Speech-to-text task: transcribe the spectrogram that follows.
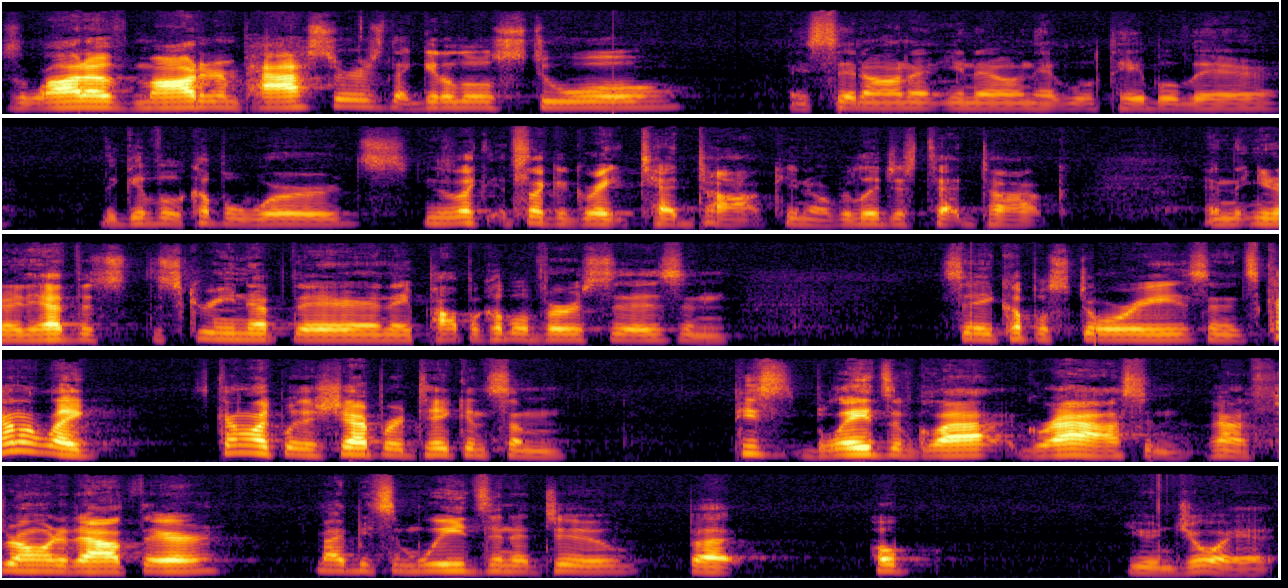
There's a lot of modern pastors that get a little stool they sit on it, you know, and they have a little table there. They give a couple words. Like, it's like a great TED talk, you know, religious TED talk. And, you know, they have this, the screen up there and they pop a couple verses and say a couple stories. And it's kind of like, it's kind of like with a shepherd taking some pieces, blades of gla- grass and kind of throwing it out there. Might be some weeds in it too, but hope you enjoy it.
